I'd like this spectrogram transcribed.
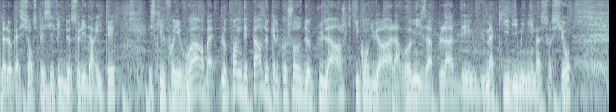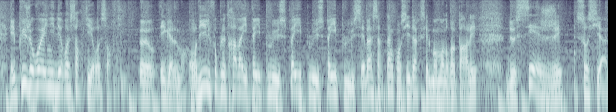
l'allocation spécifique de solidarité. Est-ce qu'il faut y voir ben, le point de départ de quelque chose de plus large qui conduira à la remise à plat du maquis des minima sociaux? Et puis je vois une idée ressortir, ressortie euh, également. On dit il faut que le travail paye plus, paye plus, paye plus. Et eh ben certains considèrent que c'est le moment de reparler de CSG social.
